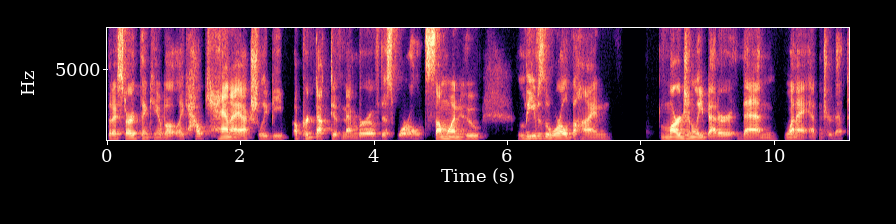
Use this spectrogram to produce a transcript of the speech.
that I started thinking about like, how can I actually be a productive member of this world? Someone who leaves the world behind marginally better than when I entered it.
